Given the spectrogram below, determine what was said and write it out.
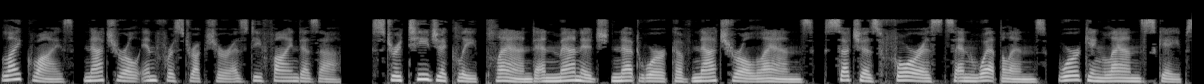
Likewise, natural infrastructure is defined as a strategically planned and managed network of natural lands, such as forests and wetlands, working landscapes,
